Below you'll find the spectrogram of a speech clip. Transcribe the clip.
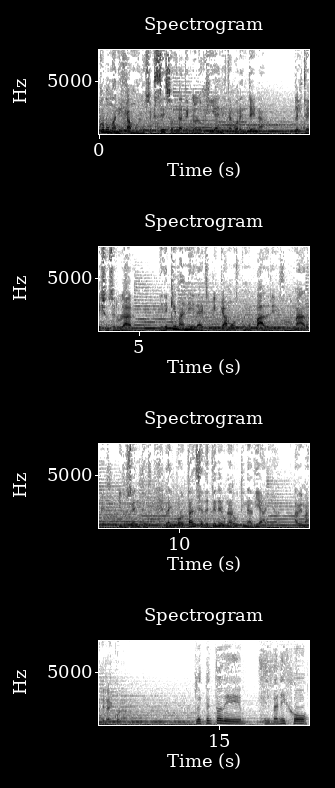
¿Cómo manejamos los excesos de la tecnología en esta cuarentena? PlayStation celular. ¿Y de qué manera explicamos como padres, madres y docentes la importancia de tener una rutina diaria, además de la escolar? Respecto de el manejo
